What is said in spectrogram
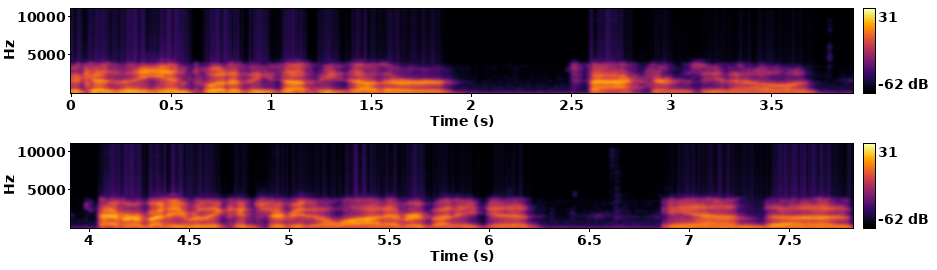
because of the input of these of these other factors you know and everybody really contributed a lot everybody did and uh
